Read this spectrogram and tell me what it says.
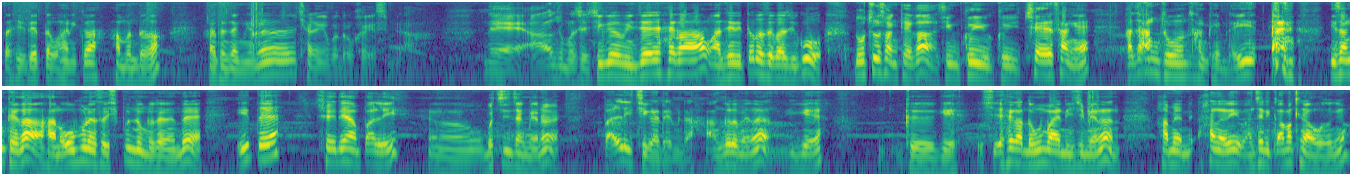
다시 됐다고 하니까 한 번 더 같은 장면을 촬영해 보도록 하겠습니다. 네, 아주 멋져요. 지금 이제 해가 완전히 떨어져 가지고 노출 상태가 지금 거의 거의 최상의 가장 좋은 상태입니다. 이, 이 상태가 한 5분에서 10분 정도 되는데 이때 최대한 빨리 어, 멋진 장면을 빨리 찍어야 됩니다. 안 그러면은 이게 그게 시- 해가 너무 많이 지면은 하면 하늘이 완전히 까맣게 나오거든요.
